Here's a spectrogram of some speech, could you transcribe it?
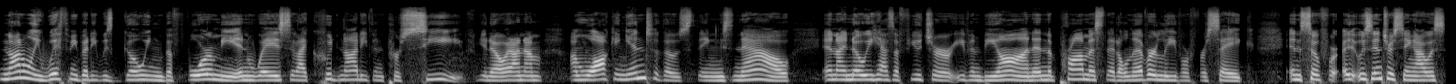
not only with me, but he was going before me in ways that I could not even perceive, you know, and I'm, I'm walking into those things now. And I know he has a future even beyond and the promise that he'll never leave or forsake. And so for, it was interesting. I was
